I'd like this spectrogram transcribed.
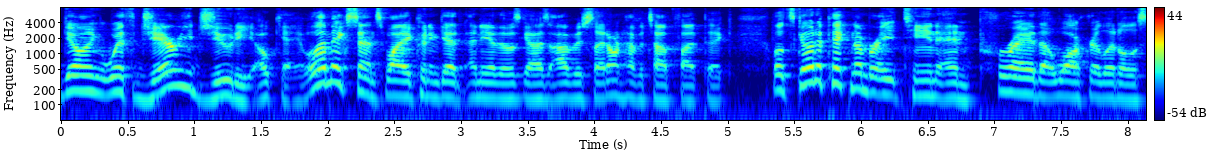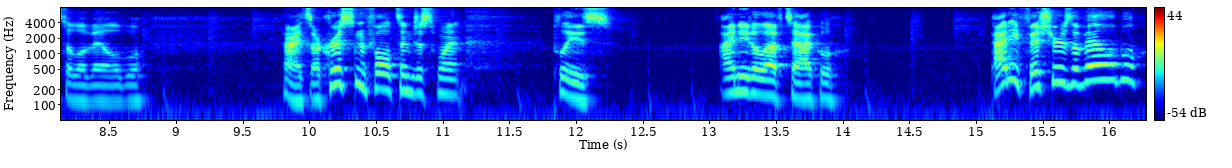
going with Jerry Jeudy. Okay, well, that makes sense why I couldn't get any of those guys. Obviously, I don't have a top five pick. Let's go to pick number 18 and pray that Walker Little is still available. All right, so Kristian Fulton just went. Please. I need a left tackle. Paddy Fisher is available?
